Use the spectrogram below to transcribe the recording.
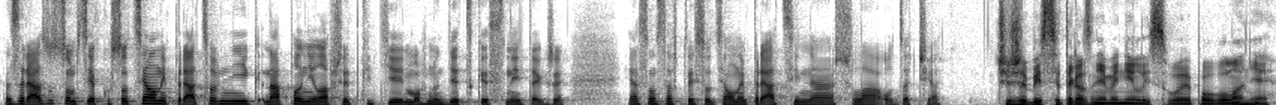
zrazu som si ako sociálny pracovník naplnila všetky tie možno detské sny. Takže ja som sa v tej sociálnej práci našla od začiatku. Čiže by ste teraz nemenili svoje povolanie?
